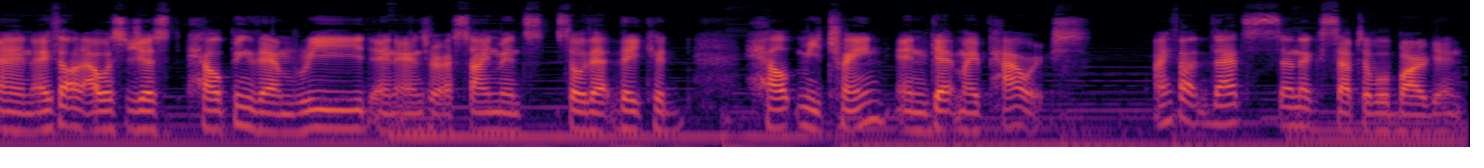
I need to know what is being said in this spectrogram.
and I thought I was just helping them read and answer assignments so that they could help me train and get my powers. I thought that's an acceptable bargain.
